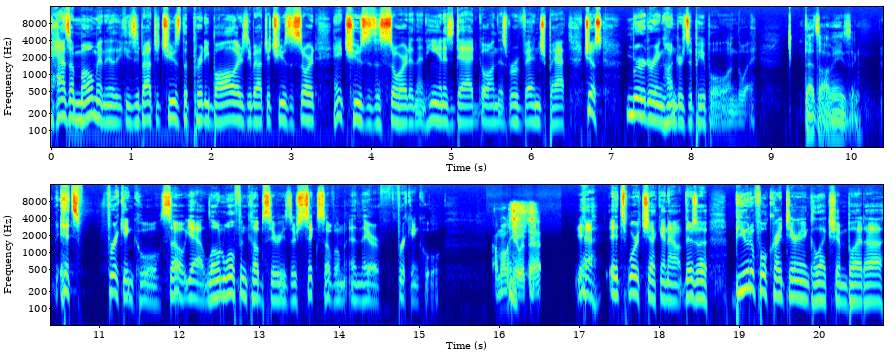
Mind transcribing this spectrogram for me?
has a moment like he's about to choose the pretty ball or he's about to choose the sword and he chooses the sword and then he and his dad go on this revenge path just murdering hundreds of people along the way That's amazing. It's freaking cool. So yeah, Lone Wolf and Cub series. There's six of them, and they are freaking cool. I'm okay with that. Yeah, it's worth checking out. There's a beautiful Criterion collection, but uh,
